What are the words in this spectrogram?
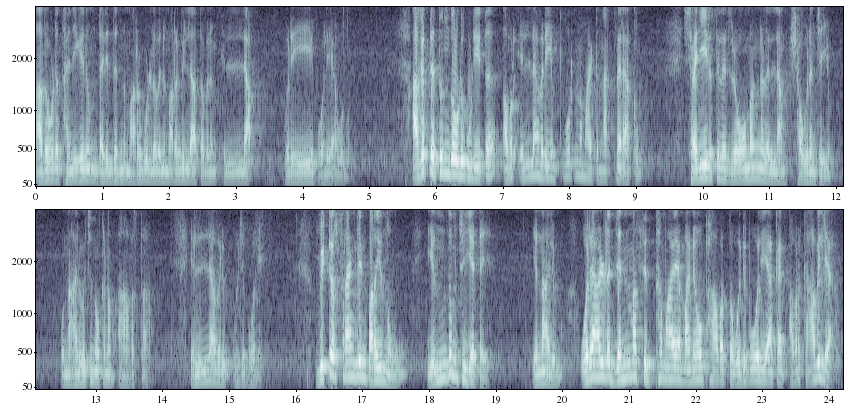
അതോടെ ധനികനും ദരിദ്രനും അറിവുള്ളവനും അറിവില്ലാത്തവനും എല്ലാം ഒരേപോലെയാവുന്നു. അകത്തെത്തുന്നതോട് കൂടിയിട്ട് അവർ എല്ലാവരെയും പൂർണമായിട്ട് നഗ്നരാക്കും. ശരീരത്തിലെ രോമങ്ങളെല്ലാം ക്ഷൗരം ചെയ്യും. ഒന്ന് ആലോചിച്ച് നോക്കണം ആ അവസ്ഥ. എല്ലാവരും ഒരുപോലെ. വിക്ടർ ഫ്രാങ്ക്ലിൻ പറയുന്നു എന്തും ചെയ്യട്ടെ. എന്നാലും ഒരാളുടെ ജന്മസിദ്ധമായ മനോഭാവത്തെ ഒരുപോലെയാക്കാൻ അവർക്കാവില്ല.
